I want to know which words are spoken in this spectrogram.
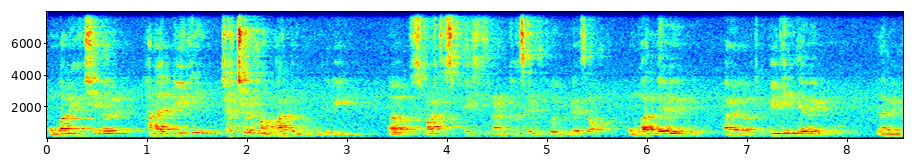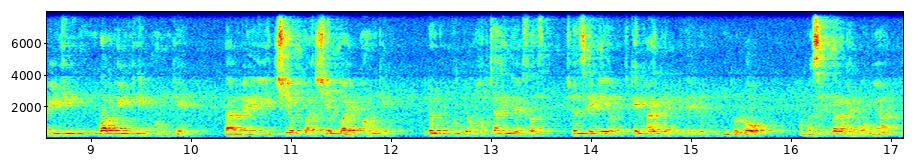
공간의 혁신을 하나의 빌딩 자체로만 봤던 부분들이 어, smart space라는 concept을 도입을 해서 공간 내외고, 아, 저 빌딩 내외고, 그 다음에 빌딩과 빌딩의 관계, 그 다음에 이 지역과 지역과의 관계, 이런 부분들로 확장이 돼서 전 세계에 어떻게 가야 될 거냐, 이런 부분들로 한번 생각을 해보면,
